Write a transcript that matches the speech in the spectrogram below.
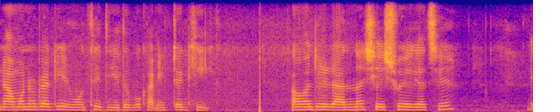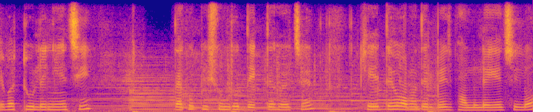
নামানোর আগে এর মধ্যে দিয়ে দেবো খানিকটা ঘি। আমাদের রান্না শেষ হয়ে গেছে। এবার তুলে নিয়েছি। দেখো কি সুন্দর দেখতে হয়েছে। খেতেও আমাদের বেশ ভালো লেগেছিল।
